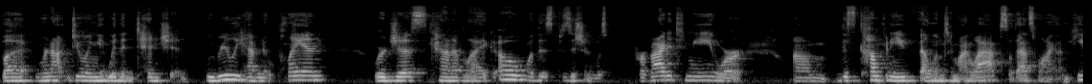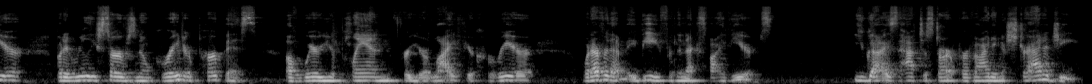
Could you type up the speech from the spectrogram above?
but we're not doing it with intention. We really have no plan. We're just kind of like, oh, well, this position was provided to me, or um, this company fell into my lap, so that's why I'm here. But it really serves no greater purpose of where your plan for your life, your career, whatever that may be for the next five years. You guys have to start providing a strategy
